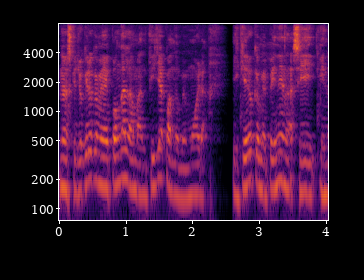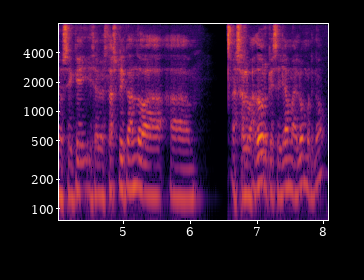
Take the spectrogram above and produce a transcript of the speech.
no, es que yo quiero que me pongan la mantilla cuando me muera, y quiero que me peinen así, y no sé qué, y se lo está explicando a, a, a Salvador, que se llama el hombre, ¿no?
